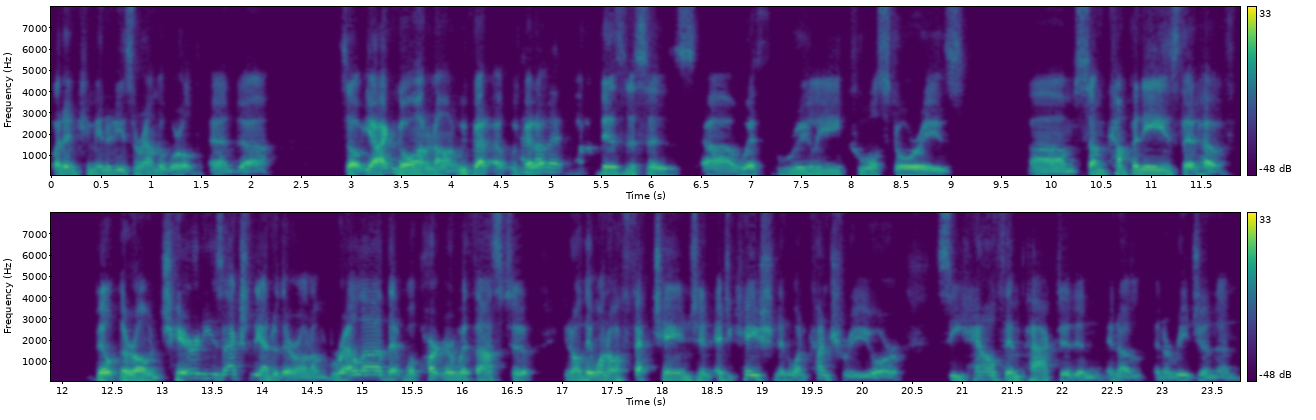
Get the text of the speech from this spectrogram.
but in communities around the world and uh, so yeah, I can go on and on. We've got uh, we've got a, lot of businesses uh, with really cool stories. Um, some companies that have built their own charities actually under their own umbrella that will partner with us to you know they want to affect change in education in one country or see health impacted in in a in a region and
